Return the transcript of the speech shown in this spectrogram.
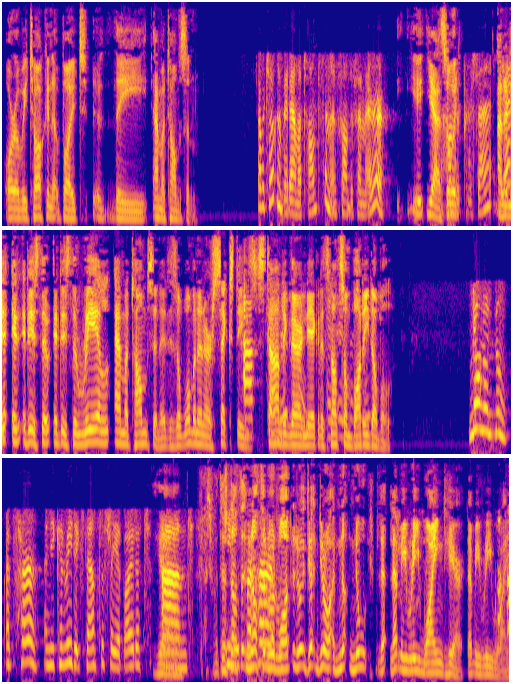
or are we talking about uh, the Emma Thompson? Oh, we're talking about Emma Thompson in front of a mirror. Yeah, so it, and it, it, it is the it is the real Emma Thompson. It is a woman in her sixties standing there naked. It's not some body double. No, no, no. It's her, and you can read extensively about it. Yeah. And Gosh, there's nothing, know, nothing her, would want. You know, no. no let, let, me rewind here. Let me rewind.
